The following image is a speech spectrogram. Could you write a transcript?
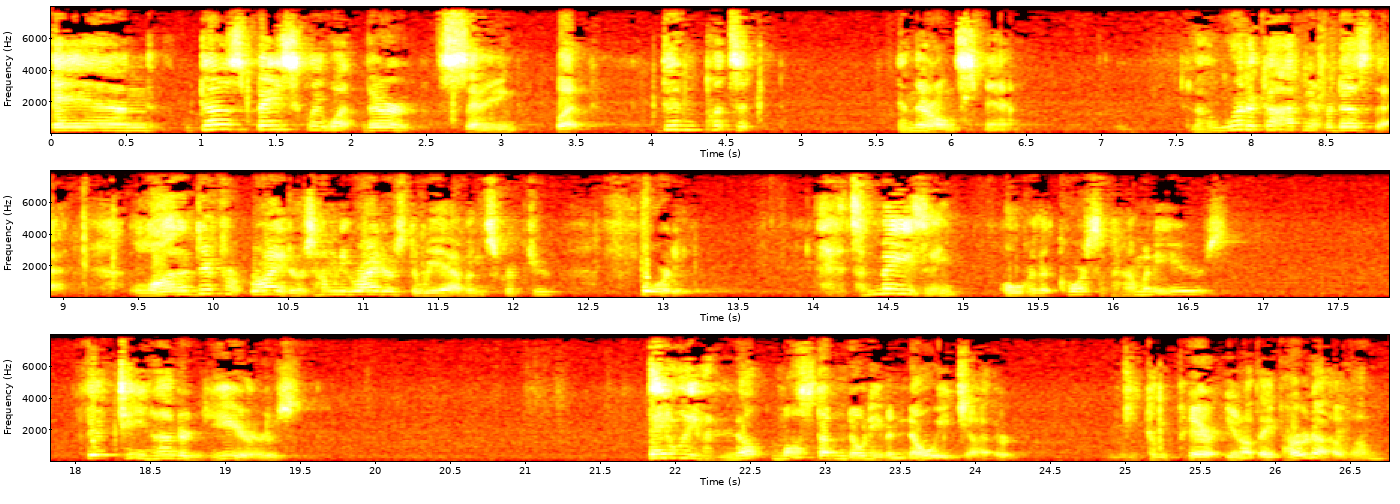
and does basically what they're saying, but then puts it in their own spin. Now, the Word of God never does that. A lot of different writers. How many writers do we have in Scripture? 40. And it's amazing over the course of how many years? 1,500 years. They don't even know, most of them don't even know each other. Compare, you know, they've heard of them,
